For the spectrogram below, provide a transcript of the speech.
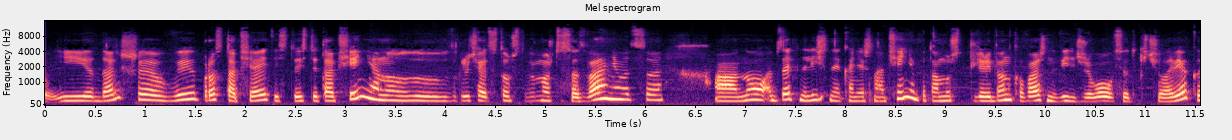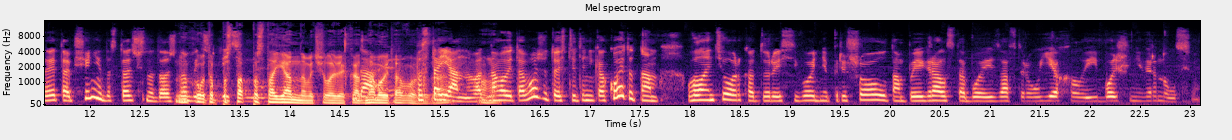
и дальше вы просто общаетесь. То есть это общение, оно заключается в том, что вы можете созваниваться, но обязательно личное, конечно, общение, потому что для ребенка важно видеть живого все-таки человека. И это общение достаточно должно ну, быть какого-то постоянного человека, да, одного и того же. Постоянного, да? одного ага. и того же. То есть это не какой-то там волонтер, который сегодня пришел, там поиграл с тобой и завтра уехал и больше не вернулся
